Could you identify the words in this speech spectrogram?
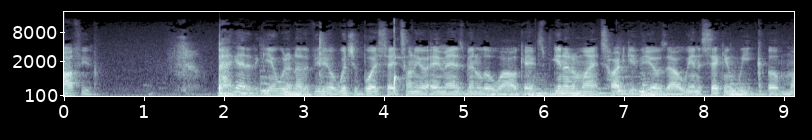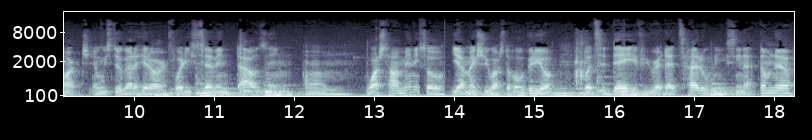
Mafia. Back at it again with another video with your boy Say Tonio. Hey man, it's been a little while, okay? It's beginning of the month. It's hard to get videos out. We're in the second week of March and we still gotta hit our 47,000 um watch time minutes. So yeah, make sure you watch the whole video. But today, if you read that title and you seen that thumbnail,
